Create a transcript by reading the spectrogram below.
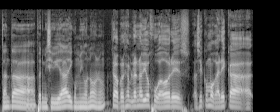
tanta permisividad y conmigo no, no? Claro, por ejemplo, han habido jugadores, así como Gareca,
